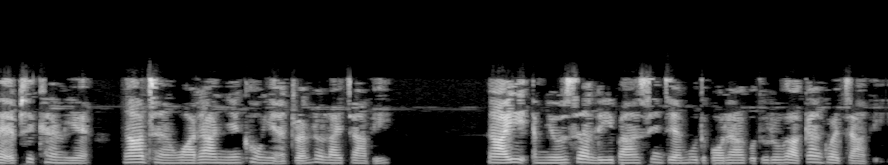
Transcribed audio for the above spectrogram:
လဲအဖြစ်ခံလျက်ငါထံဝါဒငင်းခုန်ရန်အတွက်လွှတ်လိုက်ကြသည်ငါ၏အမျိုးဆက်လေးပါးစင်ကြယ်မှုသဘောထားကိုသူတို့ကကန့်ကွက်ကြသည်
